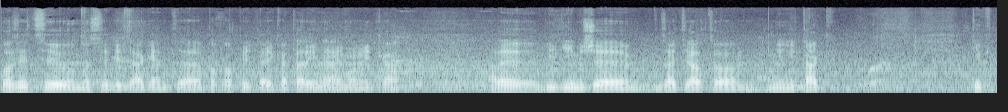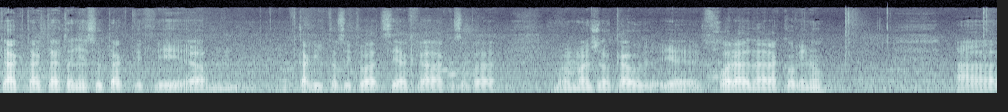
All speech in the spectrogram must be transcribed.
pozíciu, musí byť agent e, pochopiť aj Katarína, aj Monika. Ale vidím, že zatiaľ to není tak tik tak, tak, to nie sú taktiky v takýchto situáciách. A ako som povedal, moja manželka je chorá na rakovinu a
